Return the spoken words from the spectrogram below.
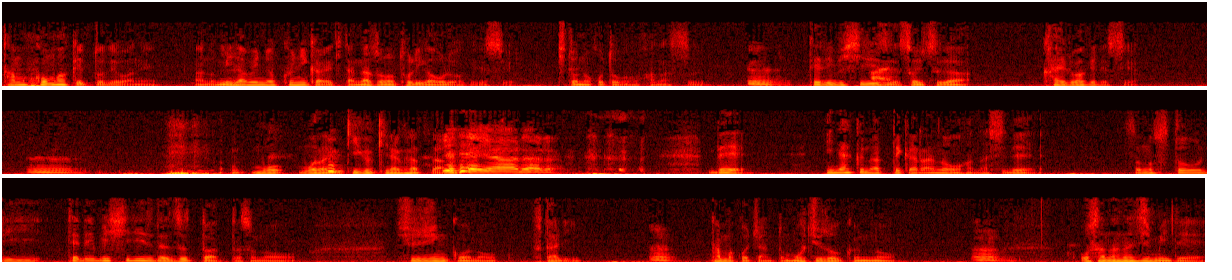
タマコマーケットではね、あの南の国から来た謎の鳥がおるわけですよ。人の言葉を話す。うん。テレビシリーズはいでそいつが変えるわけですよ。うん。もう、もう何聞く気なくなったい。やいやいや、あるある。で、いなくなってからのお話で、そのストーリー、テレビシリーズでずっとあったその、主人公の2人、うん。たまこちゃんともちぞうくんのうん。幼馴染で、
